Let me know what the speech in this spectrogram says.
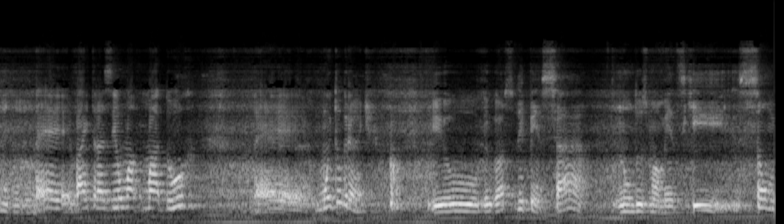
uhum. né, vai trazer uma, uma dor né, muito grande. Eu, eu gosto de pensar num dos momentos que são,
